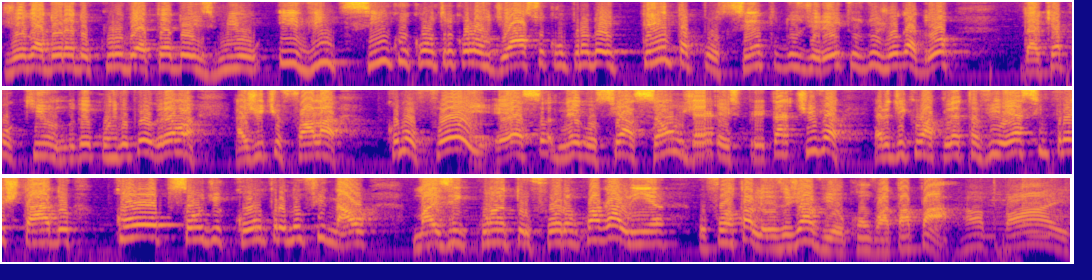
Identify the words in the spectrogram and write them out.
Jogador é do clube até 2025 e com o tricolor de aço comprando 80% dos direitos do jogador. Daqui a pouquinho, no decorrer do programa, a gente fala como foi essa negociação, já que a expectativa era de que o atleta viesse emprestado com opção de compra no final, mas enquanto foram com a galinha, o Fortaleza já viu com o Vatapá. Rapaz,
